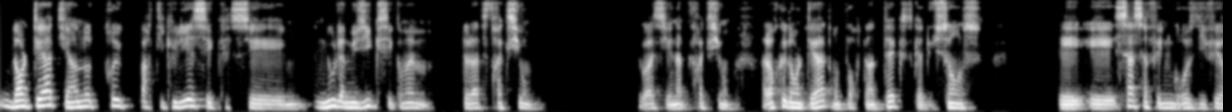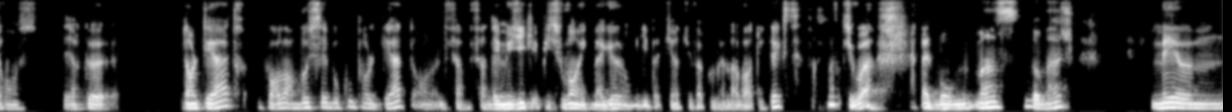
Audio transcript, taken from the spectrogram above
dans le théâtre, il y a un autre truc particulier, c'est que c'est nous la musique, c'est quand même de l'abstraction. Tu vois, c'est une abstraction. Alors que dans le théâtre, on porte un texte qui a du sens. Et, ça, ça fait une grosse différence. C'est-à-dire que dans le théâtre, pour avoir bossé beaucoup pour le théâtre, on- faire, faire des musiques, et puis souvent avec ma gueule, on me dit, bah tiens, tu vas quand même avoir du texte. Tu vois, bon, mince, dommage. Mais euh,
